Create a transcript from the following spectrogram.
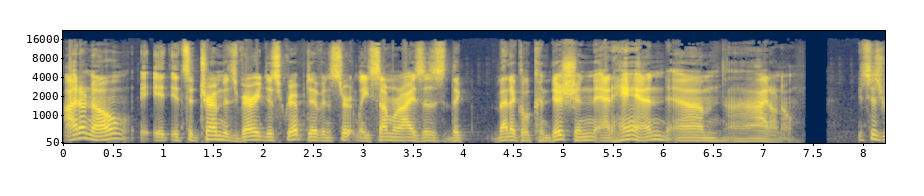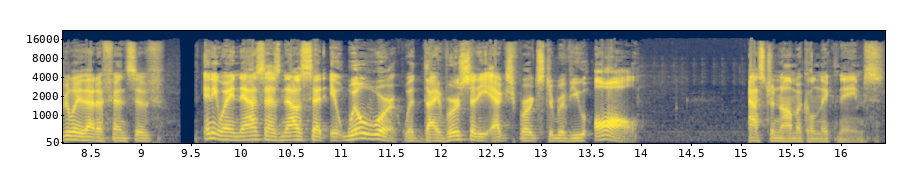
I don't know. It, it's a term that's very descriptive and certainly summarizes the medical condition at hand. Um, I don't know. It's just really that offensive. Anyway, NASA has now said it will work with diversity experts to review all astronomical nicknames.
